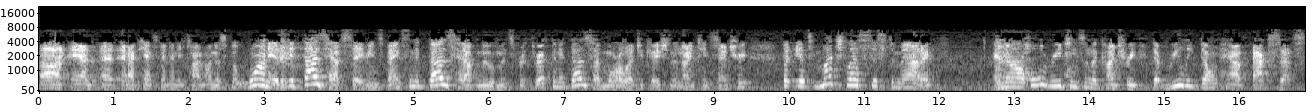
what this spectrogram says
Uh, and, and, and I can't spend any time on this, but one is it does have savings banks, and it does have movements for thrift, and it does have moral education in the 19th century, but it's much less systematic and there are whole regions in the country that really don't have access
